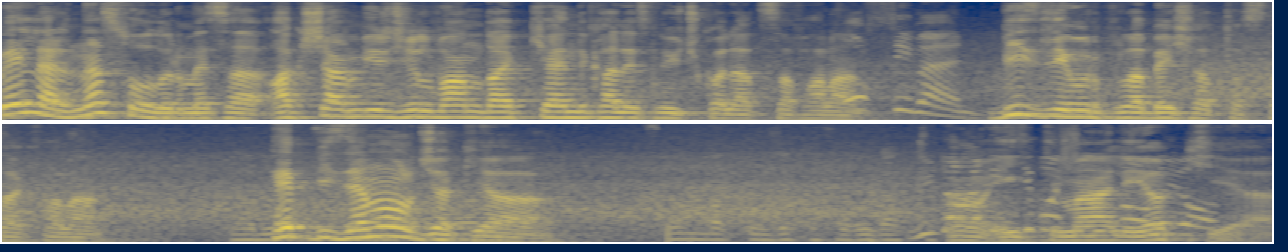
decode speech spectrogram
Beyler nasıl olur mesela akşam Virgil van Dijk kendi kalesine 3 gol atsa falan. Biz Liverpool'a 5 atlasak falan. Hep bize mi olacak ya? Ama ihtimali yok ki ya.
